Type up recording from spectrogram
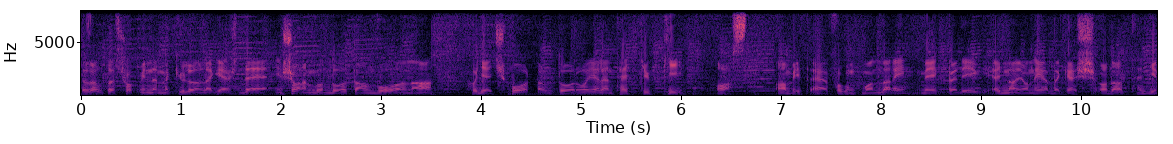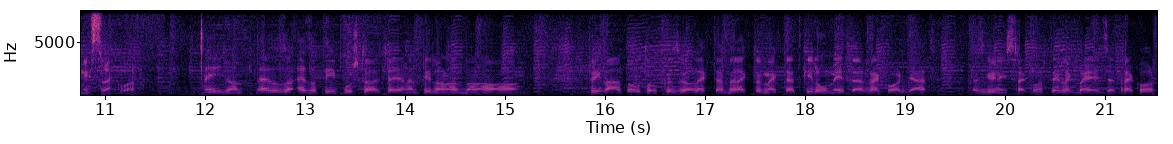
Az autó sok mindenben különleges, de én soha nem gondoltam volna, hogy egy sportautóról jelenthetjük ki azt, amit el fogunk mondani, mégpedig egy nagyon érdekes adat, egy Guinness rekord. Így van. Ez, az a, ez a típus tartja jelen pillanatban a privát autók közül a legtöbb, legtöbb megtett kilométer rekordját. Ez Guinness rekord, tényleg bejegyzett rekord.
